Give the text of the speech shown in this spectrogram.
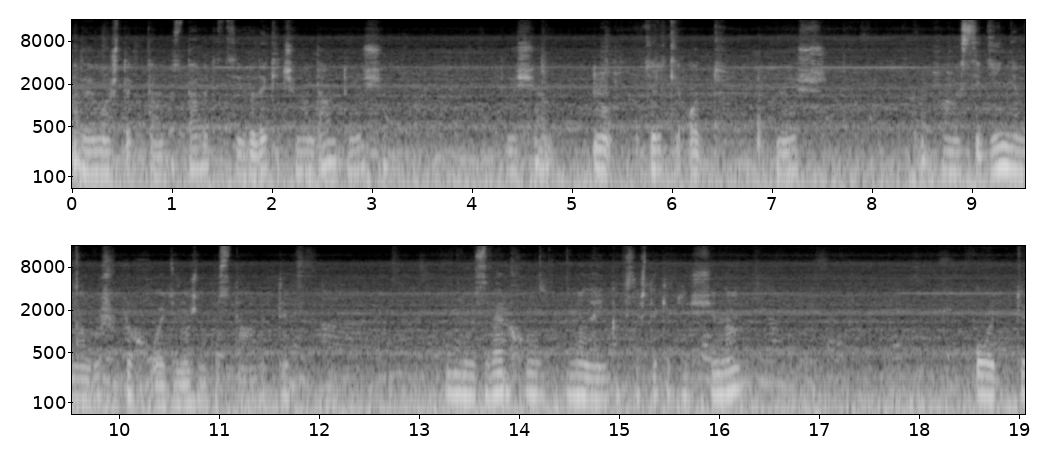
Де ви можете там поставити цей великий чемодан, тому що, тому що ну, тільки от між сидінням або ж в проході можна поставити. Ну, зверху маленька все ж таки площина. От е,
